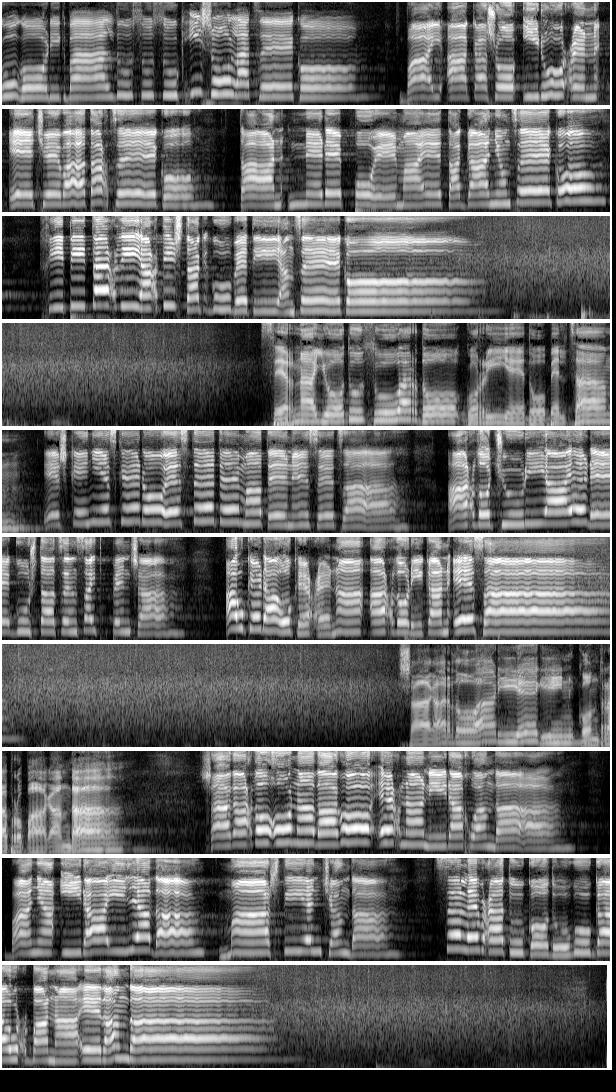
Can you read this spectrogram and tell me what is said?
Gogorik balduzuzuk isolatzeko. Bai akaso iruren etxe bat hartzeko, tan nere poema eta gainontzeko, hipitardi artistak gu beti antzeko. Zer naio duzu ardo gorri edo beltza. Eskeni ezkero ez dut ematen ezetza, ardo txuria ere gustatzen zait pentsa, aukera okerrena ardorikan eza. Sagardoari egin kontrapropaganda. Sagardo ona dago ernanira joan da, baina iraila da mastien txanda. Zelebratuko dugu gaur bana edan da.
